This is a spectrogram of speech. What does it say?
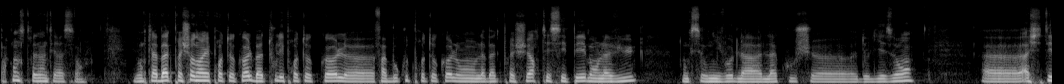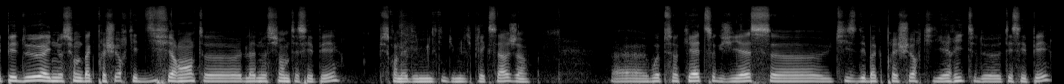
Par contre, c'est très intéressant. Donc la back pressure dans les protocoles, bah, tous les protocoles, euh, enfin beaucoup de protocoles ont la back pressure. TCP, bah, on l'a vu, donc c'est au niveau de la, couche euh, de liaison. HTTP2 euh, a une notion de back pressure qui est différente de la notion de TCP, puisqu'on a du multiplexage. WebSocket, SockJS utilise des back pressure qui héritent de TCP.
